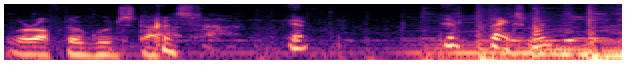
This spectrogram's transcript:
we're off to a good start. Good start. Yep. Yep. Thanks, mate.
